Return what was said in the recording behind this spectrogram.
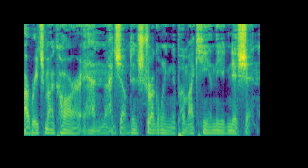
I reached my car and I jumped in struggling to put my key in the ignition,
